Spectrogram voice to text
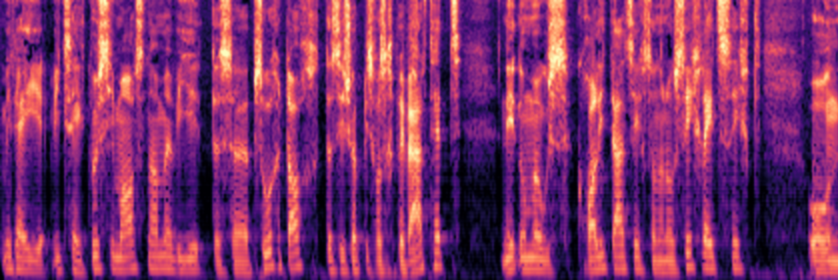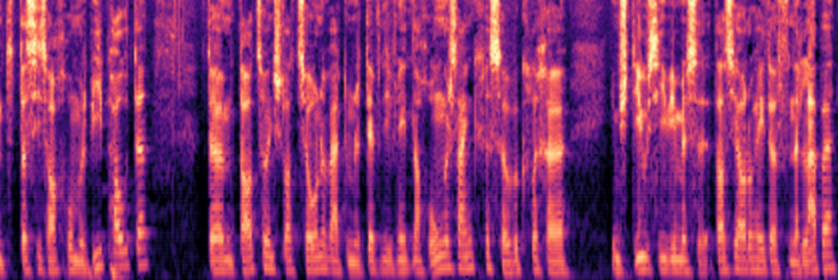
Wir haben, wie gesagt, gewisse Massnahmen wie das äh, Besucherdach. Das ist etwas, was sich bewährt hat. Nicht nur aus Qualitätssicht, sondern aus Sicherheitssicht. Und das sind Sachen, die wir beibehalten. Ähm, dazu Installationen werden wir definitiv nicht nach Hunger senken. Es soll wirklich äh, im Stil sein, wie wir es dieses Jahr auch haben dürfen erleben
